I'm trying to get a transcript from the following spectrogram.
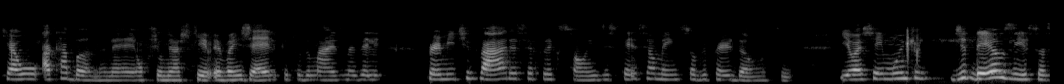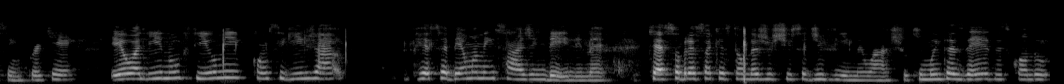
que é o A Cabana, né? É um filme, acho que evangélico e tudo mais, mas ele permite várias reflexões, especialmente sobre perdão, assim. E eu achei muito de Deus isso, assim, porque eu ali num filme consegui já receber uma mensagem dele, né? Que é sobre essa questão da justiça divina, eu acho. Que muitas vezes, quando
